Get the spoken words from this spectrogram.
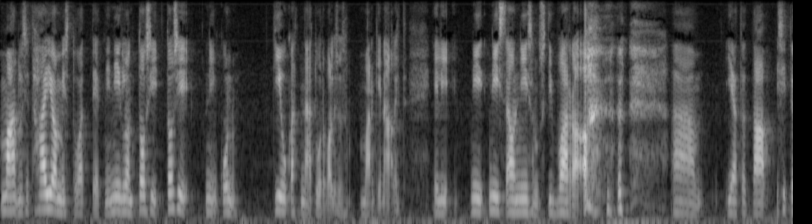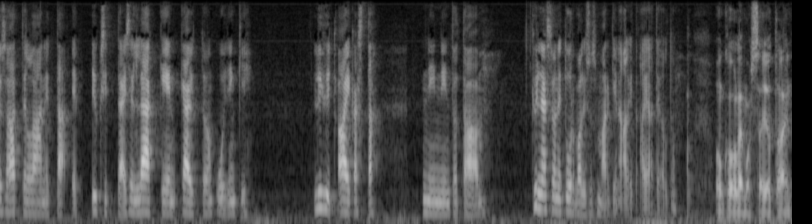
mahdolliset hajoamistuotteet, niin niillä on tosi, tosi niin kuin tiukat nämä turvallisuusmarginaalit. Eli ni, niissä on niin sanotusti varaa. Ja tota, sitten jos ajatellaan, että, että yksittäisen lääkkeen käyttö on kuitenkin lyhytaikaista, niin, niin tota, kyllä näissä on ne turvallisuusmarginaalit ajateltu. Onko olemassa jotain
